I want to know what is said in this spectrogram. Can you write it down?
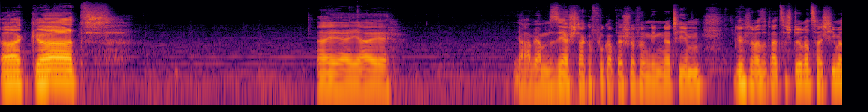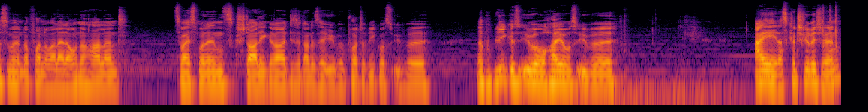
Oh Gott. Eieiei. Ja, wir haben sehr starke Flugabwehrschiffe im Gegnerteam. Glücklicherweise drei Zerstörer, zwei Shimas immerhin davon, aber leider auch eine Haaland. Zwei Smolensk, Stalingrad, die sind alle sehr übel. Puerto Rico ist übel. Republik ist übel, Ohio ist übel. Ei, das könnte schwierig werden.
